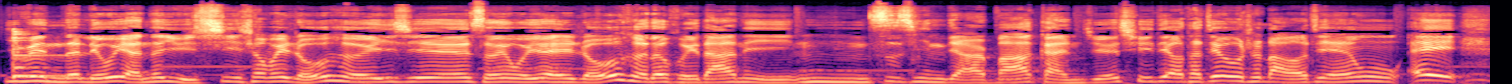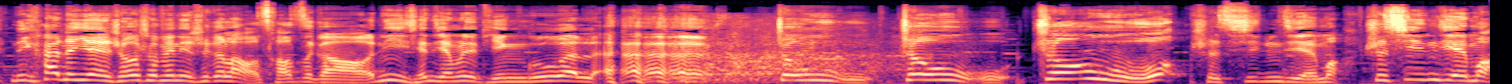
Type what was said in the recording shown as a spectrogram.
因为你的留言的语气稍微柔和一些，所以我愿意柔和的回答你。嗯，自信点儿，把感觉去掉，它就是老节目。哎，你看着眼熟，说明你是个老曹子高，你以前节目也听过了。周五，周五，周五是新节目。是新节目，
